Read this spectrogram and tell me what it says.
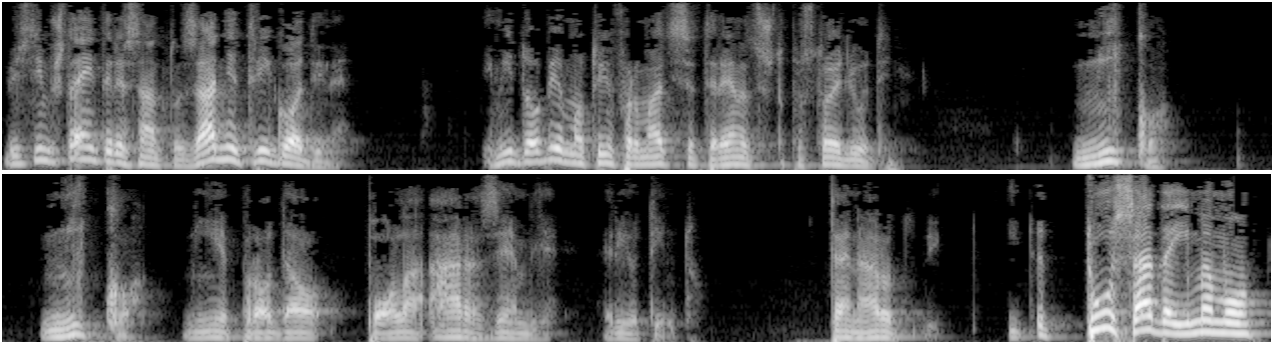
Mislim, šta je interesantno? Zadnje tri godine, i mi dobijamo tu informaciju sa terena što postoje ljudi, niko, niko nije prodao pola ara zemlje Rio Tinto. Taj narod, tu sada imamo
